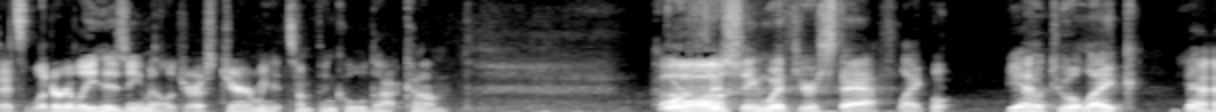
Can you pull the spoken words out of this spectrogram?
that's literally his email address jeremy at somethingcool.com Or Uh, fishing with your staff. Like yeah go to a lake. Yeah.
